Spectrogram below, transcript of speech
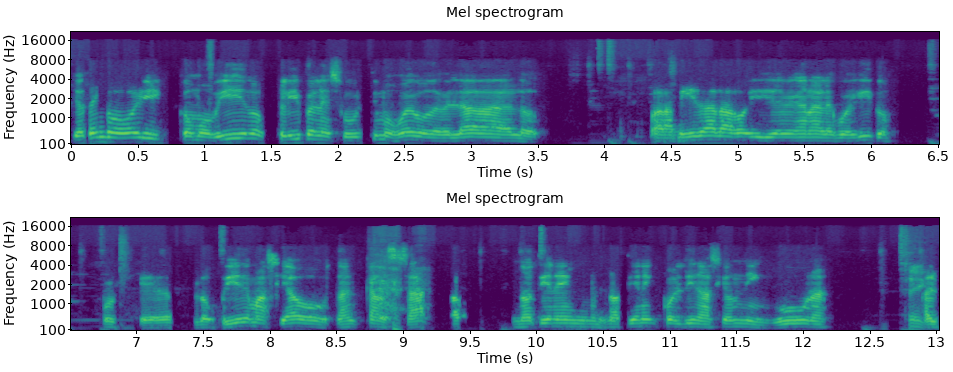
yo, tengo hoy, como vi los Clippers en su último juego, de verdad, lo, para mí Dallas hoy debe ganar el jueguito, porque los vi demasiado, están cansados, no tienen, no tienen coordinación ninguna. Sí. Al,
